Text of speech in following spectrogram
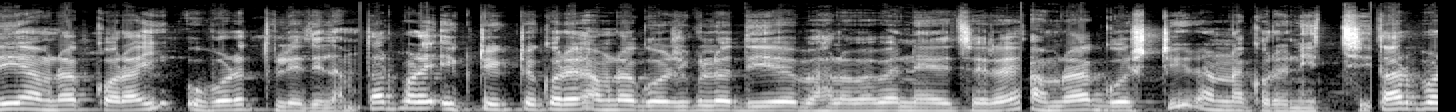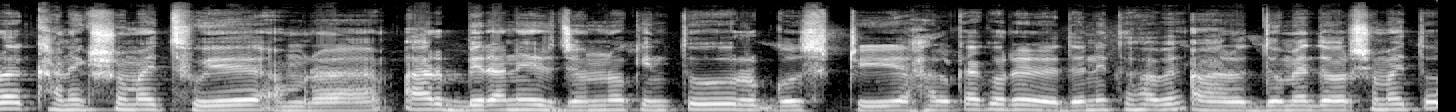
দিয়ে আমরা কড়াই উপরে তুলে দিলাম। তারপরে একটু একটু করে আমরা গোশগুলো দিয়ে ভালোভাবে নেড়ে চেড়ে আমরা গোশটি রান্না করে নিচ্ছি। তারপরে খানিক সময় থুয়ে আমরা আর বিরিয়ানির জন্য কিন্তু গোশটি হালকা করে রেঁধে নিতে হবে। আর দমে দেওয়ার সময় তো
